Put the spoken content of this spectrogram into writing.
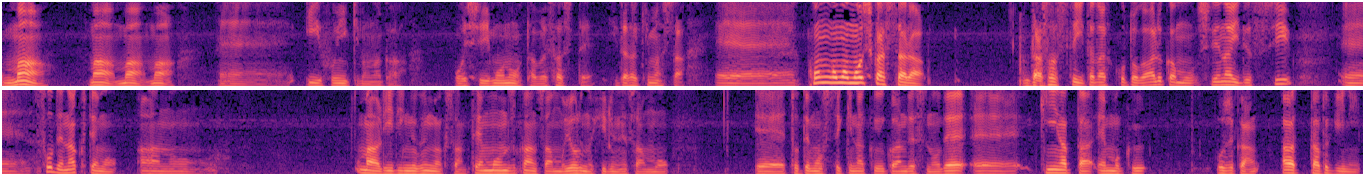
まあ、まあまあまあ、えいい雰囲気の中、美味しいものを食べさせていただきました、えー、今後ももしかしたら出させていただくことがあるかもしれないですし、え、そうでなくてもあのまあ、リーディング文学さん天文図鑑さんも夜の昼寝さんも、えー、とても素敵な空間ですので、えー、気になった演目お時間あった時に、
